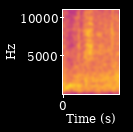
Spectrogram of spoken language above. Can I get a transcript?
wisely.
